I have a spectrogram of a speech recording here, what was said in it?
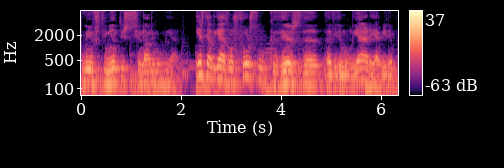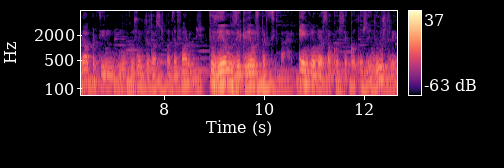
o investimento institucional imobiliário. Este é, aliás, um esforço que, desde a vida imobiliária e a Iberian Property, no conjunto das nossas plataformas, podemos e queremos participar. Em colaboração com os stakeholders da indústria,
